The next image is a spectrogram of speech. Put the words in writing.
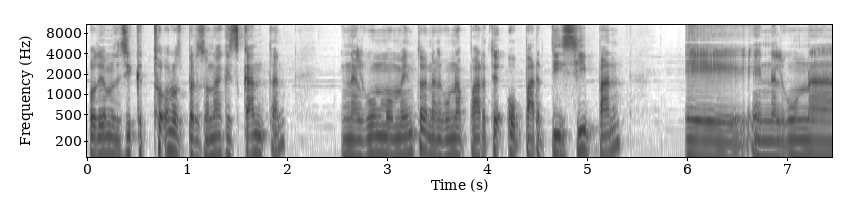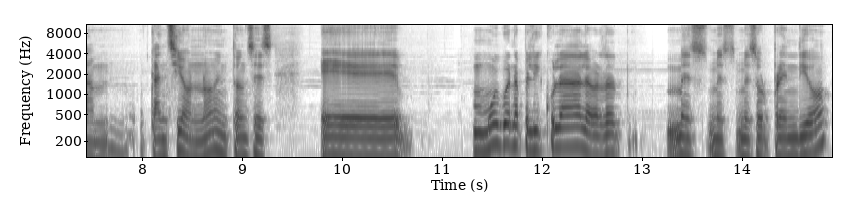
podríamos decir que todos los personajes cantan en algún momento, en alguna parte, o participan eh, en alguna mm, canción, ¿no? Entonces, eh, muy buena película, la verdad me, me sorprendió.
